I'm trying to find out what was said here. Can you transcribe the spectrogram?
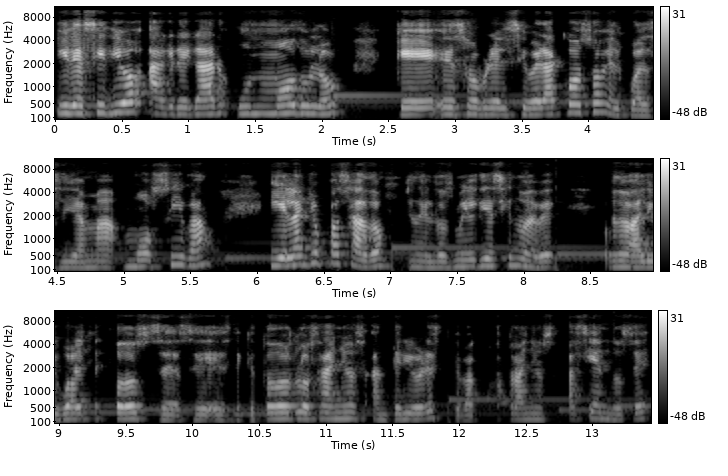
Y decidió agregar un módulo que es sobre el ciberacoso, el cual se llama MOSIVA. Y el año pasado, en el 2019, bueno, al igual que todos, este, que todos los años anteriores, lleva cuatro años haciéndose,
